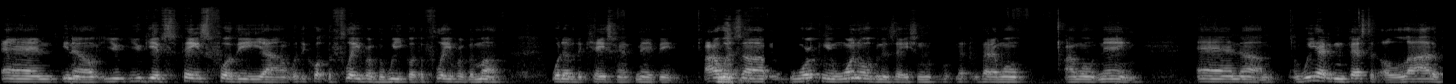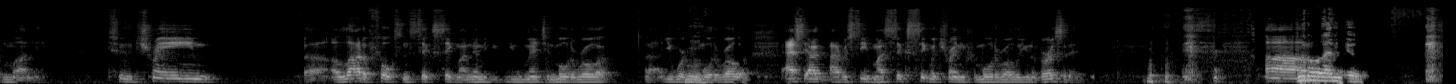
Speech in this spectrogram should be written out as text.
and you know you, you give space for the uh, what they call it, the flavor of the week or the flavor of the month, whatever the case may be. I was um, working in one organization that, that, I won't I won't name, and um, we had invested a lot of money to train uh, a lot of folks in Six Sigma. I remember you, you mentioned Motorola uh, you work mm. for Motorola. Actually, I, I, received my Six Sigma training from Motorola University. um, Good old MU.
